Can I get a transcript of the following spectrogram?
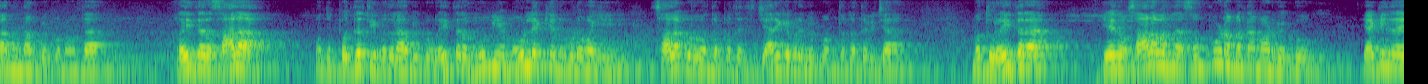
ಕಾನೂನು ಆಗಬೇಕು ಅನ್ನುವಂಥ ರೈತರ ಸಾಲ, ಒಂದು ಪದ್ಧತಿ ಬದಲಾಗಬೇಕು. ರೈತರ ಭೂಮಿಯ ಮೌಲ್ಯಕ್ಕೆ ಅನುಗುಣವಾಗಿ ಸಾಲ ಕೊಡುವಂಥ ಪದ್ಧತಿ ಜಾರಿಗೆ ಬರಬೇಕು ಅಂತಕ್ಕಂಥ ವಿಚಾರ. ಮತ್ತು ರೈತರ ಏನು ಸಾಲವನ್ನು ಸಂಪೂರ್ಣ ಮನ್ನಾ ಮಾಡಬೇಕು. ಯಾಕೆಂದರೆ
